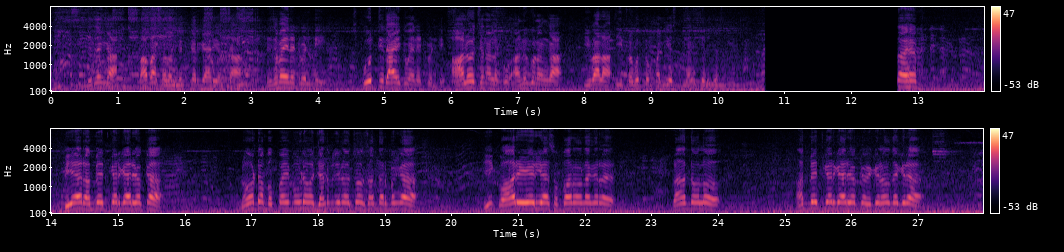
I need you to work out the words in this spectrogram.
నిజంగా బాబాసాహెబ్ అంబేద్కర్ గారి యొక్క నిజమైనటువంటి స్ఫూర్తిదాయకమైనటువంటి ఆలోచనలకు అనుగుణంగా ఇవాళ ఈ ప్రభుత్వం పనిచేస్తుందని తెలియజేస్తుంది. సాహెబ్ బిఆర్ అంబేద్కర్ గారి యొక్క నూట ముప్పై మూడవ జన్మదినోత్సవం సందర్భంగా ఈ క్వారీ ఏరియా సుబ్బారావు నగర్ ప్రాంతంలో అంబేద్కర్ గారి యొక్క విగ్రహం దగ్గర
